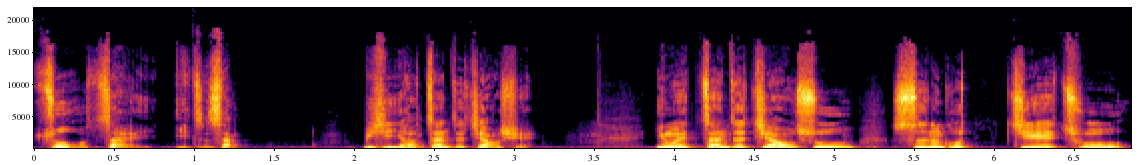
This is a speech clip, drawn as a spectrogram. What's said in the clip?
坐在椅子上，必须要站着教学。因为站着教书是能够解除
